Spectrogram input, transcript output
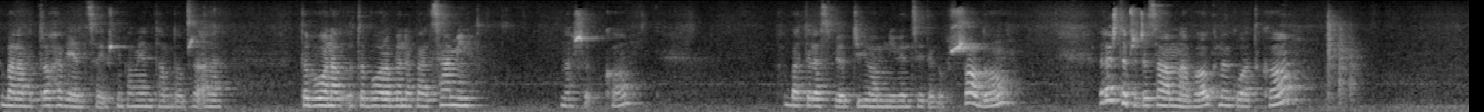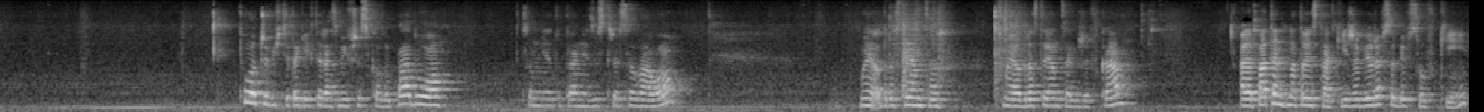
Chyba nawet trochę więcej, już nie pamiętam dobrze, ale to było, na, to było robione palcami na szybko. Chyba tyle sobie oddzieliłam mniej więcej tego przodu. Resztę przeczesałam na bok, na gładko. Tu oczywiście, tak jak teraz mi wszystko wypadło, co mnie totalnie zestresowało. Moja odrastająca, moja odrastająca grzywka. Ale patent na to jest taki, że biorę w sobie wsówki,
